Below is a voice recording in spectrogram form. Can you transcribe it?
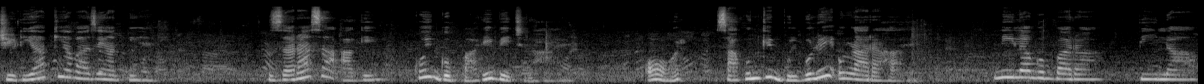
चिड़िया की आवाज़ें आती हैं। ज़रा सा आगे कोई गुब्बारे बेच रहा है और साबुन के बुलबुले उड़ा रहा है। नीला गुब्बारा, पीला,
